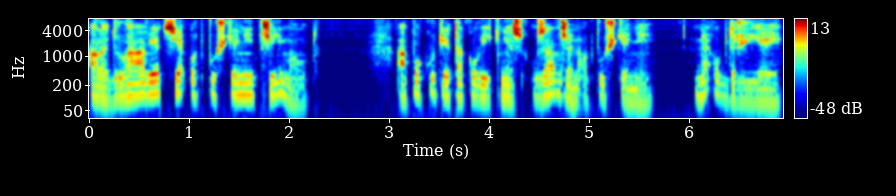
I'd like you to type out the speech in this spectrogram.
Ale druhá věc je odpuštění přijmout. A pokud je takový kněz uzavřen odpuštění, neobdrží jej,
